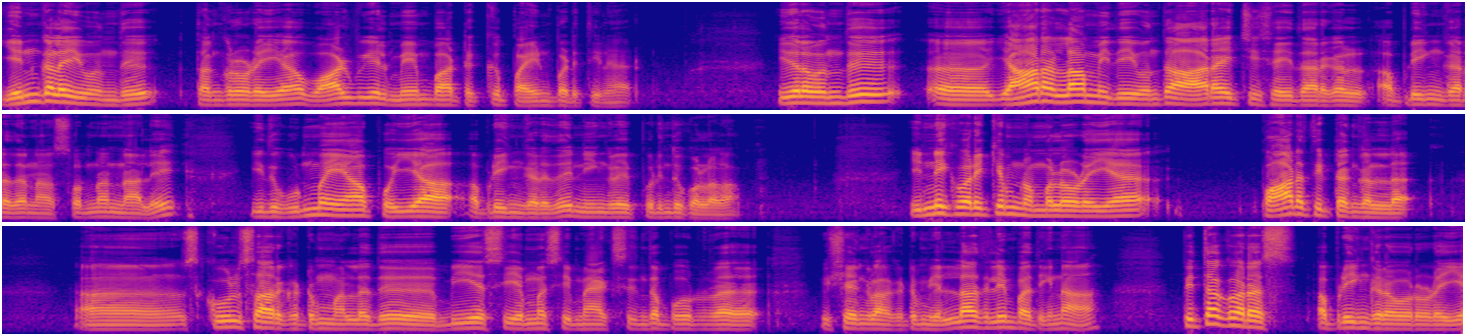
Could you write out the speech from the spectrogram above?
எண்களை வந்து தங்களுடைய வாழ்வியல் மேம்பாட்டுக்கு பயன்படுத்தினார். இதில் வந்து யாரெல்லாம் இதை வந்து ஆராய்ச்சி செய்தார்கள் அப்படிங்கிறத நான் சொன்னனாலே இது உண்மையா பொய்யா அப்படிங்கிறது நீங்களே புரிந்து கொள்ளலாம். இன்றைக்கு வரைக்கும் நம்மளுடைய பாடத்திட்டங்களில் ஸ்கூல்ஸாக இருக்கட்டும் அல்லது பிஎஸ்சி எம்எஸ்சி மேக்ஸ் இந்த போன்ற விஷயங்களாகட்டும் எல்லாத்துலேயும் பார்த்தீங்கன்னா பித்தாகோரஸ் அப்படிங்கிறவருடைய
